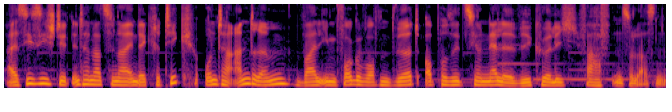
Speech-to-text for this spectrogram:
Al-Sisi steht international in der Kritik, unter anderem, weil ihm vorgeworfen wird, Oppositionelle willkürlich verhaften zu lassen.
